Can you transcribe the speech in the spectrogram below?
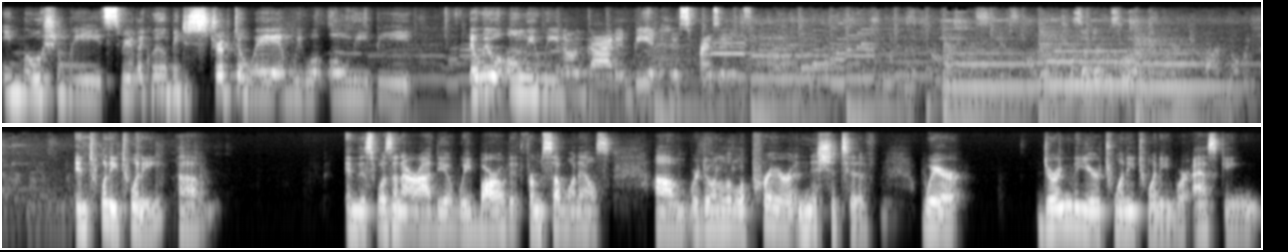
emotionally, spirit like we will be just stripped away and we will only be that we will only lean on God and be in his presence. in 2020, um, and this wasn't our idea, we borrowed it from someone else. Um, we're doing a little prayer initiative where during the year 2020, we're asking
